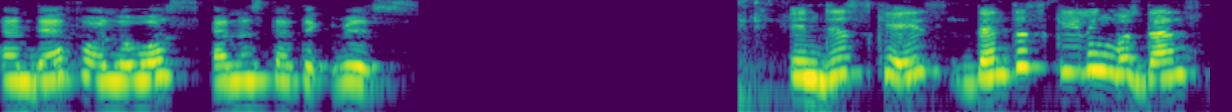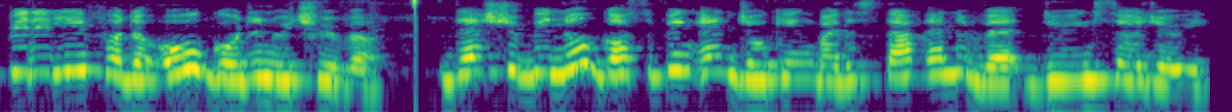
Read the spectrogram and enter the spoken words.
and therefore lowers anesthetic risk. In this case, dental scaling was done speedily for the old golden retriever. There should be no gossiping and joking by the staff and the vet during surgery.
